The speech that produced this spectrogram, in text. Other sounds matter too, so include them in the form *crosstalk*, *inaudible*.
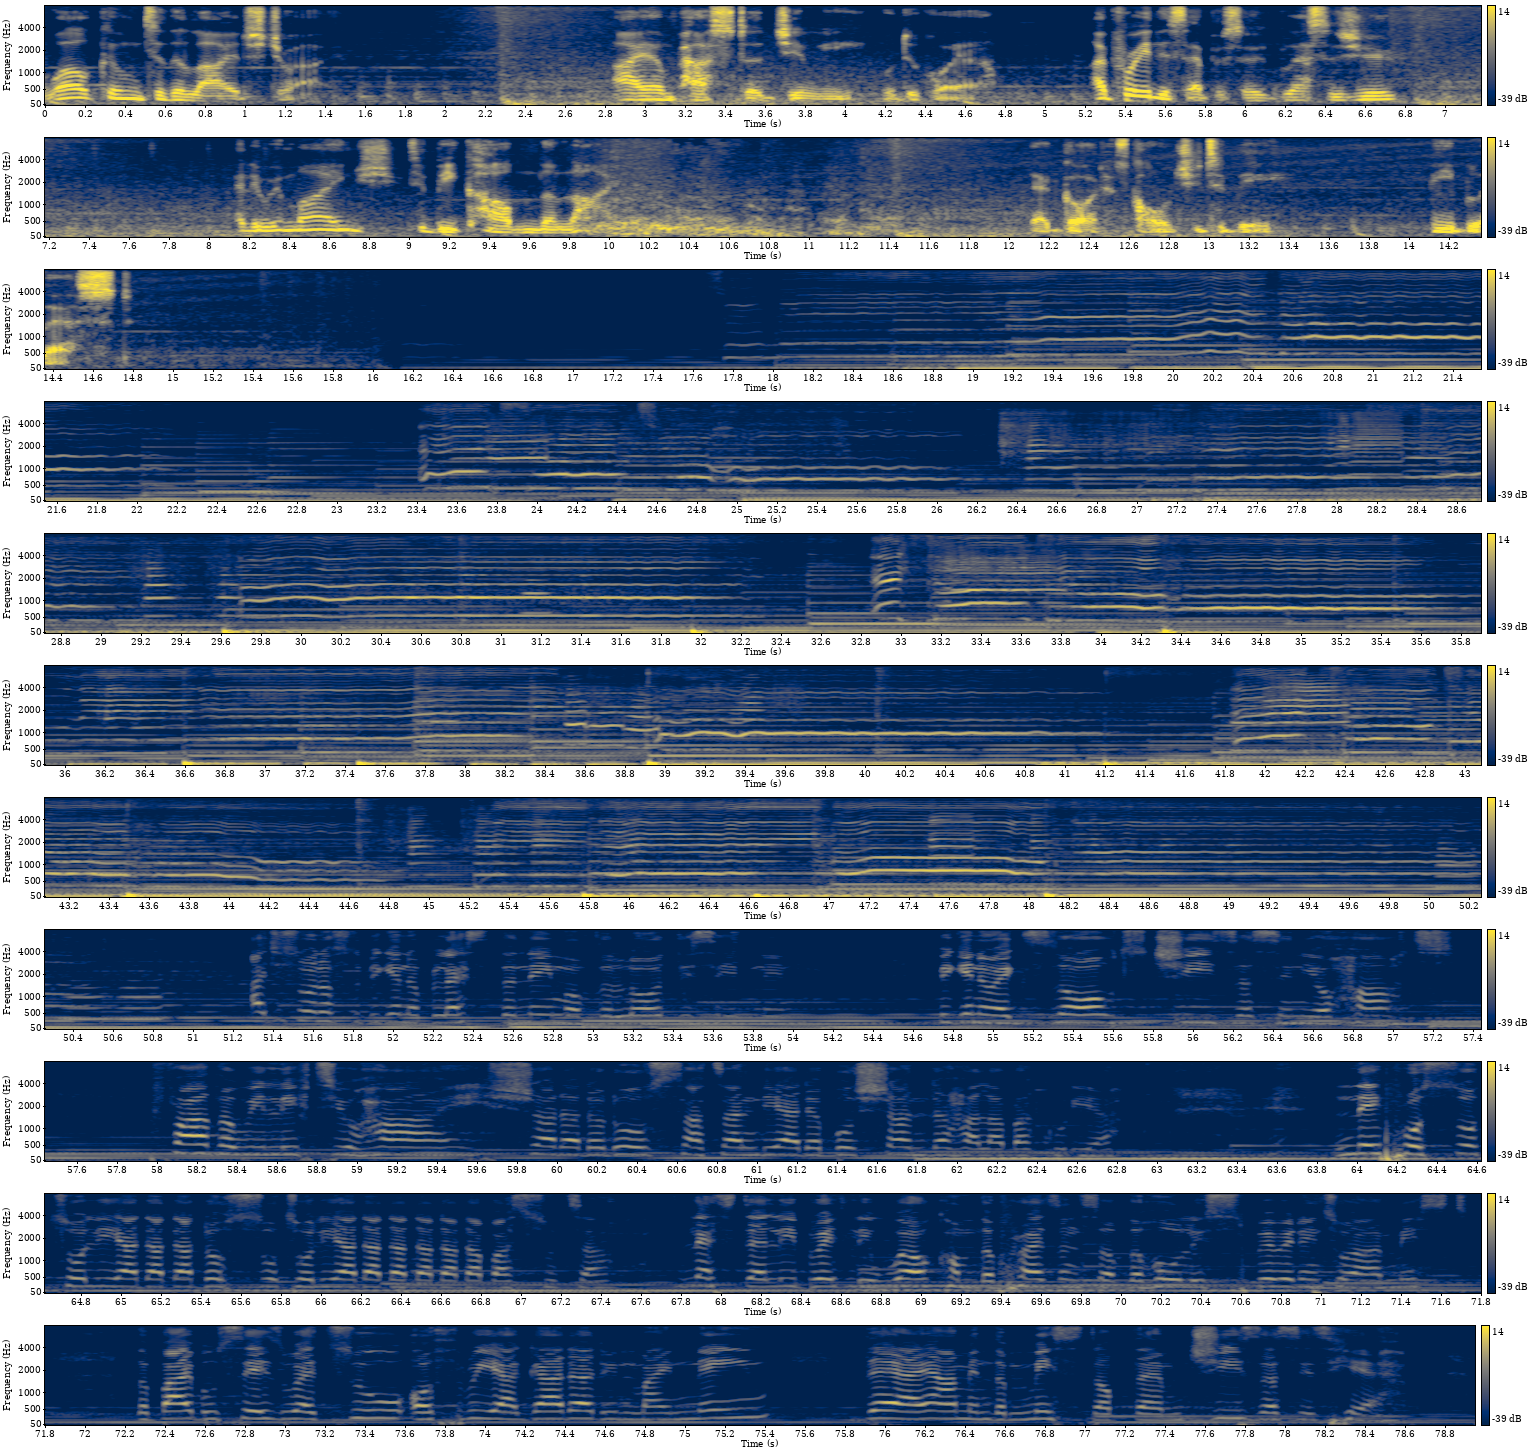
Welcome to the Lions Tribe. I am Pastor Jimmy Odukoya. I pray this episode blesses you and it reminds you to become the lion that God has called you to be. Be blessed. We lift you high. Let's deliberately welcome the presence of the Holy Spirit into our midst. The Bible says, Where two or three are gathered in my name, there I am in the midst of them. Jesus is here.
